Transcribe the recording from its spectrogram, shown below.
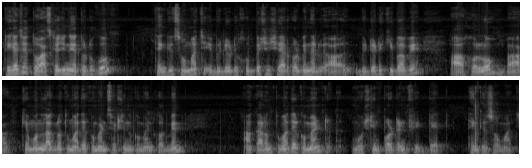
ঠিক আছে? তো আজকের জন্য এতটুকু। থ্যাংক ইউ সো মাচ এই ভিডিওটি খুব বেশি শেয়ার করবেন আর ভিডিওটি কীভাবে হলো বা কেমন লাগল তোমাদের কমেন্ট সেকশনে কমেন্ট করবেন। কারণ তোমাদের comment most important feedback thank you so much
